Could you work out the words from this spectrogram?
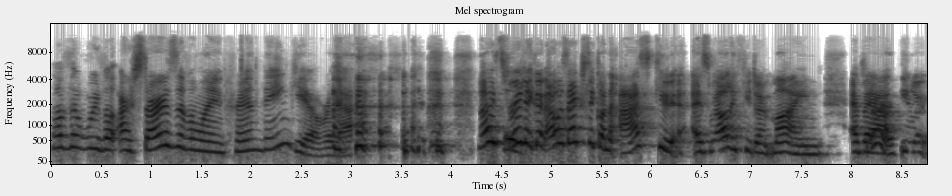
Love that we've our stars have aligned, Corinne. Thank you for that. no, it's really good. I was actually going to ask you as well, if you don't mind, about sure. you know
